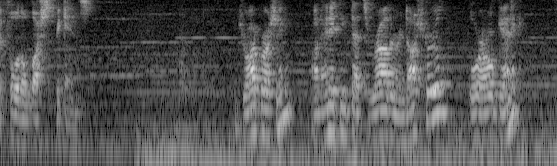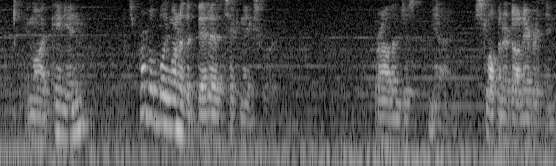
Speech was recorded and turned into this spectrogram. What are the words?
before the wash begins. Dry brushing on anything that's rather industrial or organic in my opinion, it's probably one of the better techniques for it, rather than just, you know, slopping it on everything.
